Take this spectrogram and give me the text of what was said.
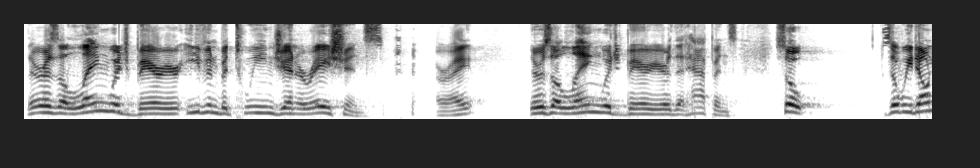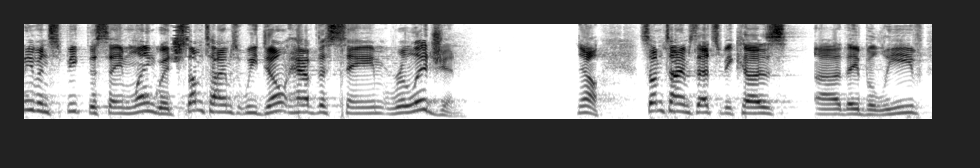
There is a language barrier even between generations, all right? There's a language barrier that happens. So, so we don't even speak the same language. Sometimes we don't have the same religion. Now, sometimes that's because uh, they believe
